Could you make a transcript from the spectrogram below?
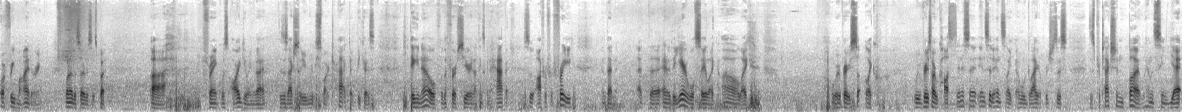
or free monitoring, one of the services. But uh, Frank was arguing that this is actually a really smart tactic because they know for the first year nothing's going to happen. So offer for free, and then at the end of the year we'll say like, oh, like we're very so- like we're very sorry we caused innocent incidents. Like we're glad you purchased this this protection, but we haven't seen yet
